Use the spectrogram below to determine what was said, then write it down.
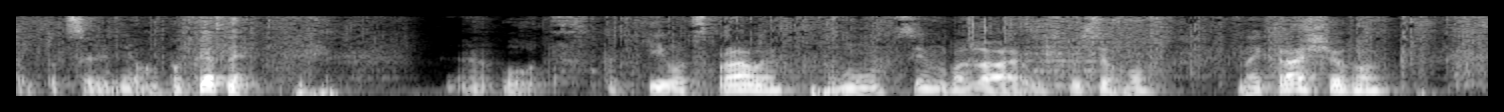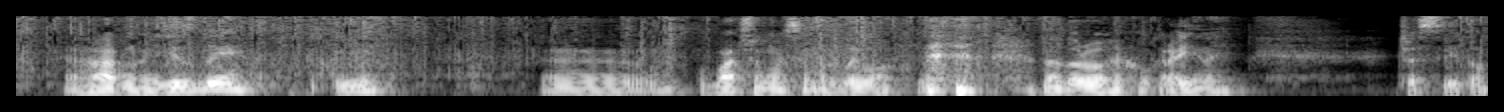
Тобто це від нього пакети. От, такі от справи. Тому всім бажаю усього найкращого, гарної їзди і е, побачимося, можливо, на дорогах України чи світу.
